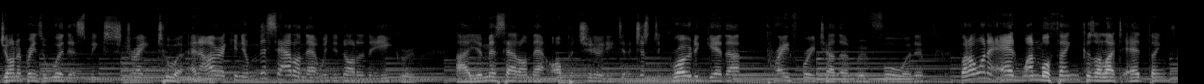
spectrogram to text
Jono brings a word that speaks straight to it. And I reckon you'll miss out on that when you're not in an e group. Uh, you miss out on that opportunity to just to grow together, pray for each other, and move forward. And, but I want to add one more thing because I like to add things.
